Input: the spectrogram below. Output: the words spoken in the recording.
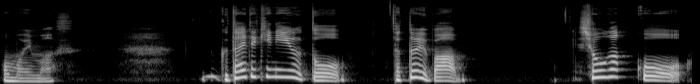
思います。具体的に言うと、例えば、小学校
